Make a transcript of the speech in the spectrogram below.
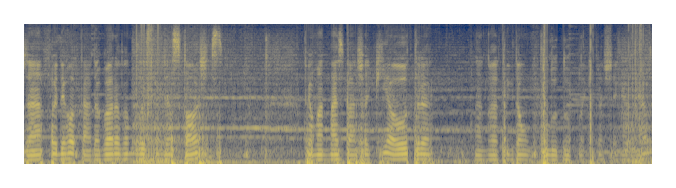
Já foi derrotado. Agora vamos acender as tochas. Tem uma mais baixa aqui, a outra... Agora tem que dar um pulo duplo aqui pra chegar nela.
